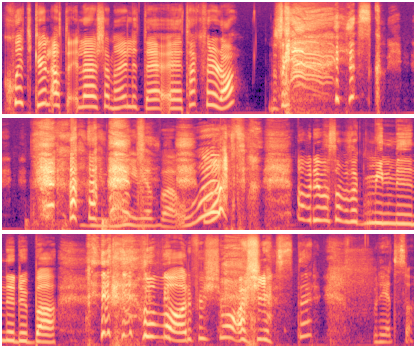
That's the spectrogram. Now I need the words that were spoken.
skitkul att lära känna dig lite. Eh, tack för idag. jag skojar. Nej, jag bara What? Ja, men det var samma sak min min när du bara Vad var försvarsgäster? Men det heter så.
